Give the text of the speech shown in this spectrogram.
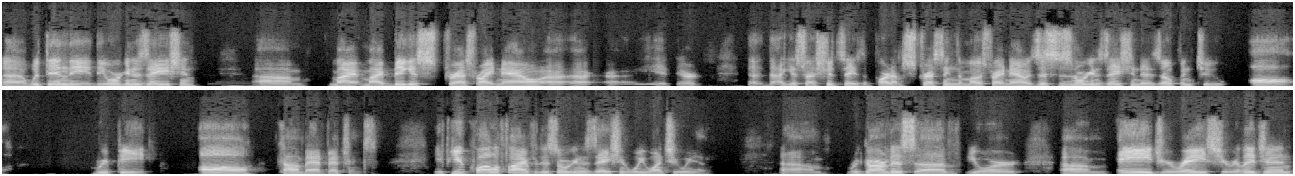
uh, within the the organization. Um, my my biggest stress right now uh, uh, uh, it, or uh, i guess i should say is the part i'm stressing the most right now is this is an organization that is open to all repeat all combat veterans if you qualify for this organization, we want you in, um, regardless of your um, age, your race, your religion,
